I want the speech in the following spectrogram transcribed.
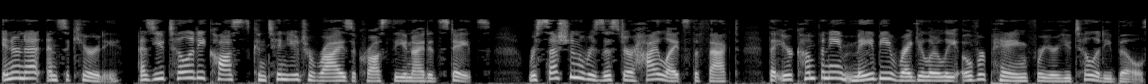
internet, and security. As utility costs continue to rise across the United States, Recession Resister highlights the fact that your company may be regularly overpaying for your utility bills.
